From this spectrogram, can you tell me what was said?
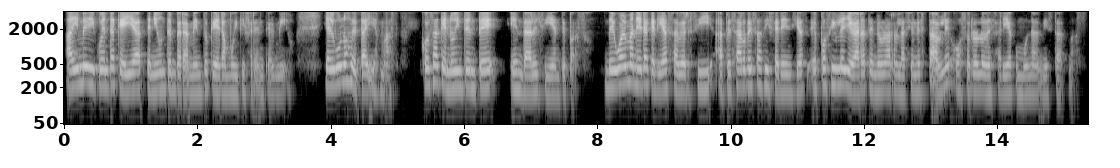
Ahí me di cuenta que ella tenía un temperamento que era muy diferente al mío, y algunos detalles más, cosa que no intenté en dar el siguiente paso. De igual manera quería saber si, a pesar de esas diferencias, es posible llegar a tener una relación estable o solo lo dejaría como una amistad más.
